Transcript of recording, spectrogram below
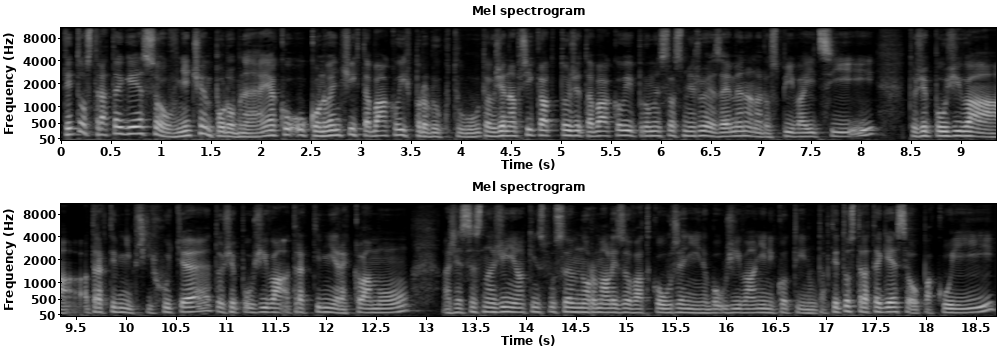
Tyto strategie jsou v něčem podobné jako u konvenčních tabákových produktů, takže například to, že tabákový průmysl směřuje zejména na dospívající, to, že používá atraktivní příchutě, to, že používá atraktivní reklamu a že se snaží nějakým způsobem normalizovat kouření nebo užívání nikotínu. Tak tyto strategie se opakují,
